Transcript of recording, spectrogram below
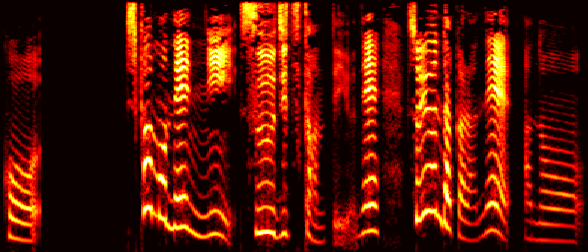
こう、しかも年に数日間っていうね。そういうんだからね、あの、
